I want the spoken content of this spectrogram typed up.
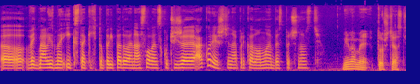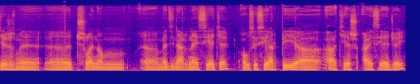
Uh, veď mali sme x takýchto prípadov aj na Slovensku. Čiže ako riešite napríklad online bezpečnosť? My máme to šťastie, že sme e, členom medzinárodnej siete OCCRP a, a tiež ICIJ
